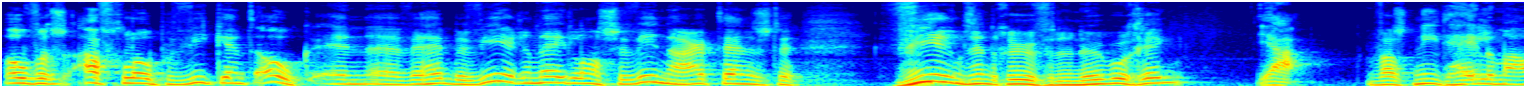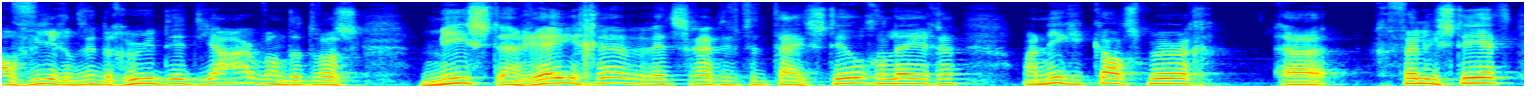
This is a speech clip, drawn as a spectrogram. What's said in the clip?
overigens afgelopen weekend ook. En eh, we hebben weer een Nederlandse winnaar tijdens de 24 uur van de Nürburgring. Ja, was niet helemaal 24 uur dit jaar, want het was mist en regen. De wedstrijd heeft een tijd stilgelegen. Maar Nicky Katsburg, eh, gefeliciteerd.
